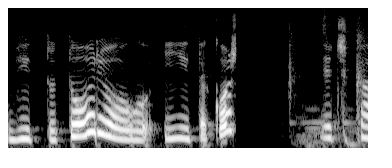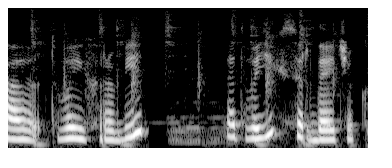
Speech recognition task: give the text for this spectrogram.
від туторіалу, і також я чекаю твоїх робіт та твоїх сердечок.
